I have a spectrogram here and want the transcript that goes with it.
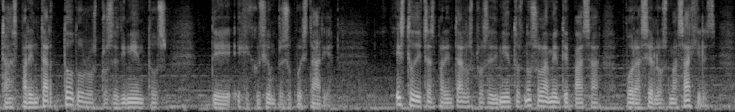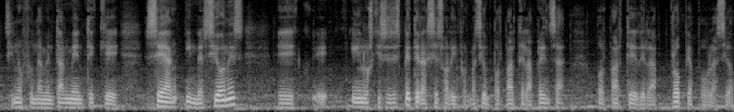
transparentar todos los procedimientos de ejecución presupuestaria. Esto de transparentar los procedimientos no solamente pasa por hacerlos más ágiles, sino fundamentalmente que sean inversiones eh, en los que se respete el acceso a la información por parte de la prensa, por parte de la propia población.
